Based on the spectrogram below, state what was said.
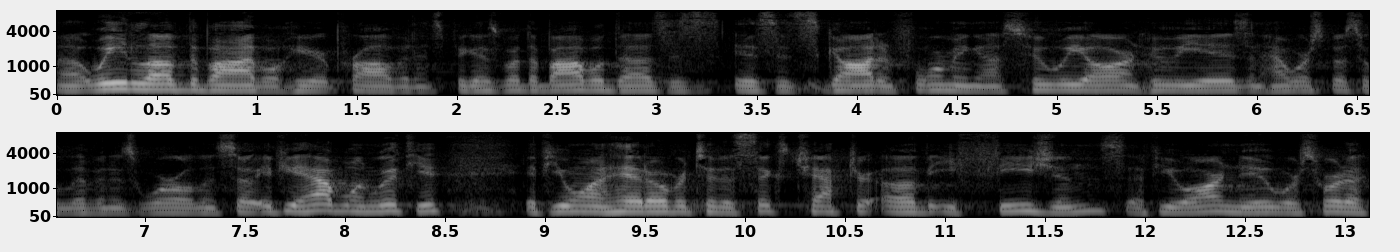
uh, we love the Bible here at Providence because what the Bible does is, is it's God informing us who we are and who He is and how we're supposed to live in His world. And so, if you have one with you, if you want to head over to the sixth chapter of Ephesians, if you are new, we're sort of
